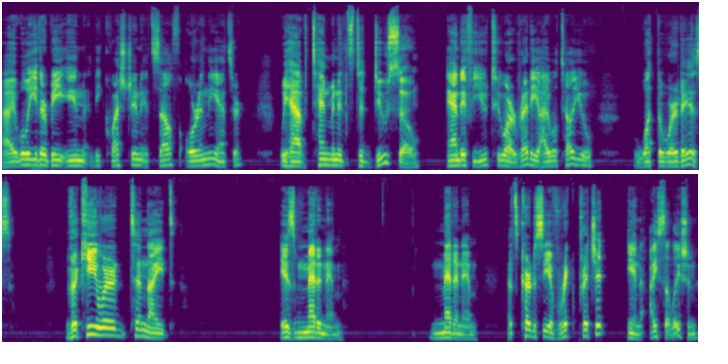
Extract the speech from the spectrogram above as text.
Uh, it will either be in the question itself or in the answer. We have 10 minutes to do so, and if you two are ready, I will tell you what the word is. The keyword tonight is metonym. Metonym. That's courtesy of Rick Pritchett in Isolation.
